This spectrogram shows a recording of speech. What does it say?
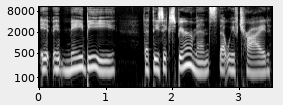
it, it may be that these experiments that we've tried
